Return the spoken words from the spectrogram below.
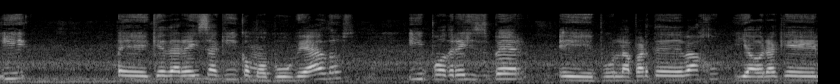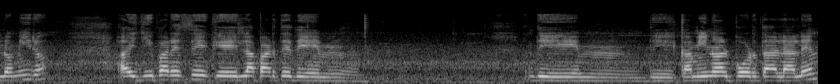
y eh, quedaréis aquí como bugueados y podréis ver eh, por la parte de debajo y ahora que lo miro allí parece que es la parte de mm, de, mm, de camino al portal Alem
